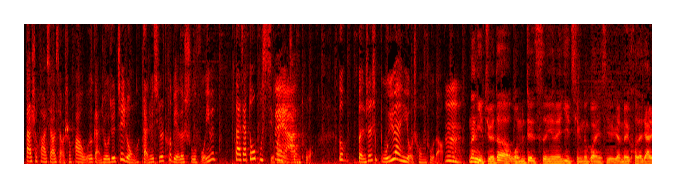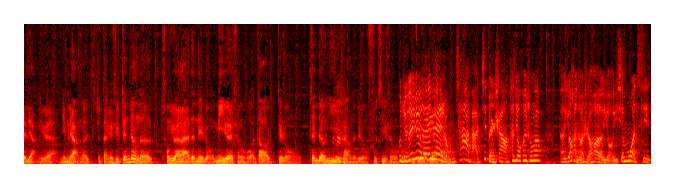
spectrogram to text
大事化小，小事化无的感觉。我觉得这种感觉其实特别的舒服，因为大家都不喜欢有冲突，都本身是不愿意有冲突的。嗯，那你觉得我们这次因为疫情的关系，人被扣在家里两个月，你们两个就等于是真正的从原来的那种蜜月生活到这种真正意义上的这种夫妻生活，我觉得越来越融洽吧，基本上他就会说，呃，有很多时候有一些默契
